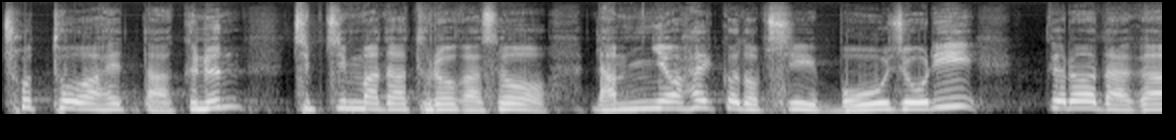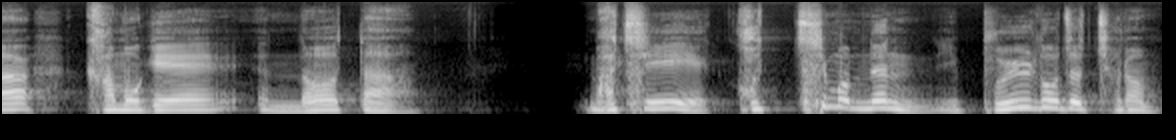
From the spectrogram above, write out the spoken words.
초토화했다. 그는 집집마다 들어가서 남녀 할 것 없이 모조리 끌어다가 감옥에 넣었다. 마치 거침없는 이 불도저처럼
